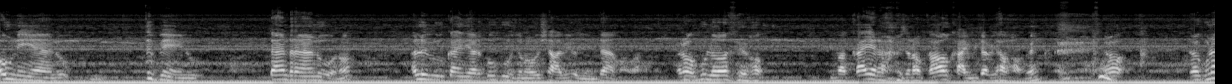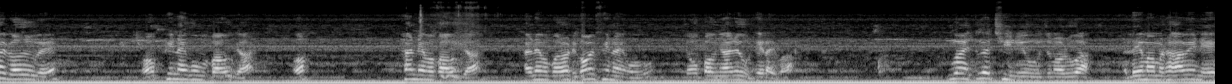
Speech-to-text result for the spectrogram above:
အုတ်နေရန်တို့တစ်ပင်တို့တန်တရန်တို့ပေါ့နော်အဲ့လိုမျိုးကင်စရာတစ်ခုကိုကျွန်တော်တို့ရှာပြီးတော့ရင်တက်မှာပါအဲ့တော့အခုလောလောဆယ်တော့ဒီမှာကားရတာတော့ကျွန်တော်ကားကိုခိုင်ပြီးတက်ပြရပါမယ်အဲ့တော့ကျွန်တော်ခုနပြောသလိုပဲဟောဖိနိုင်ကုန်မပါဘူးဗျာဟော ဟန်တယ်မပါဘူးဗျာဟန်တယ်မပါတော့ဒီကောင်ဖိနိုင်ကုန်ကိုကျွန်တော်ပေါင်ညားလေးကိုထည့်လိုက်ပါသူကသူ့ရဲ့ခြေနေကိုကျွန်တော်တို့ကအလဲမှာမထားဘဲနဲ့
